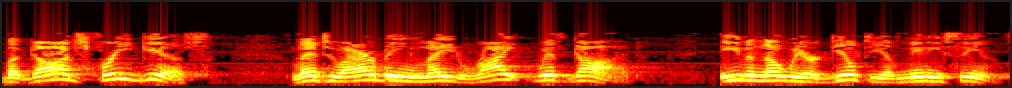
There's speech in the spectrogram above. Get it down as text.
But God's free gifts led to our being made right with God, even though we are guilty of many sins.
